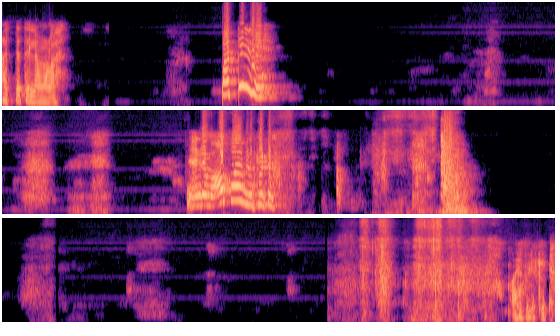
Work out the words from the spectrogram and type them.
പറ്റത്തില്ല മോളെ. പറ്റില്ലേ? എന്റെ വാപ്പായ വിളിക്കട്ടെ. വാപ്പായെ വിളിക്കട്ടെ.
